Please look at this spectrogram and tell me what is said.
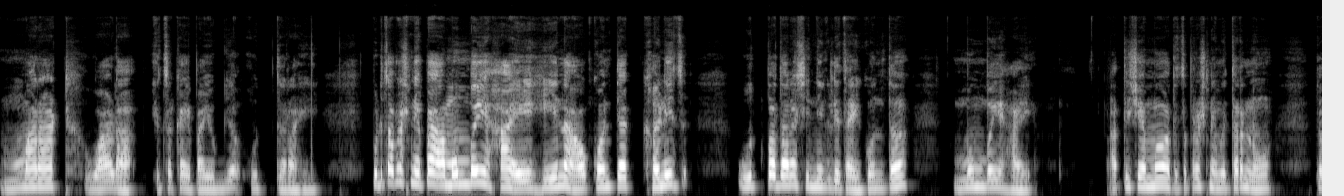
मराठवाडा याचं काय पा योग्य उत्तर आहे. पुढचा प्रश्न आहे पहा मुंबई हाय हे नाव कोणत्या खनिज उत्पादनाशी निगडीत आहे? कोणतं? मुंबई हाय. अतिशय महत्त्वाचा प्रश्न आहे मित्रांनो. तर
